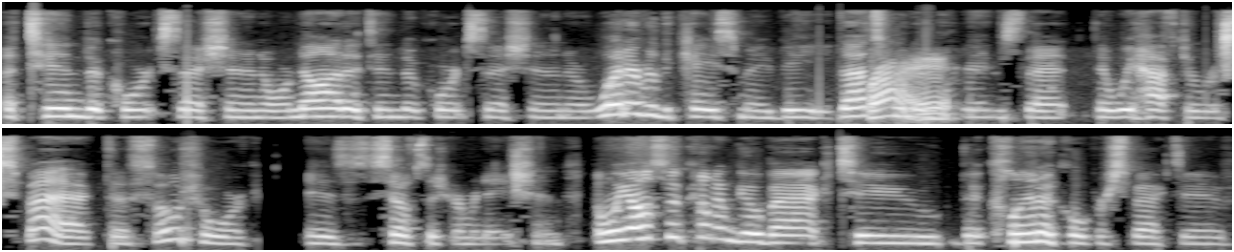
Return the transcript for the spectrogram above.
attend a court session or not attend a court session or whatever the case may be. That's right. one of the things that, that we have to respect as social work is self-determination. And we also kind of go back to the clinical perspective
